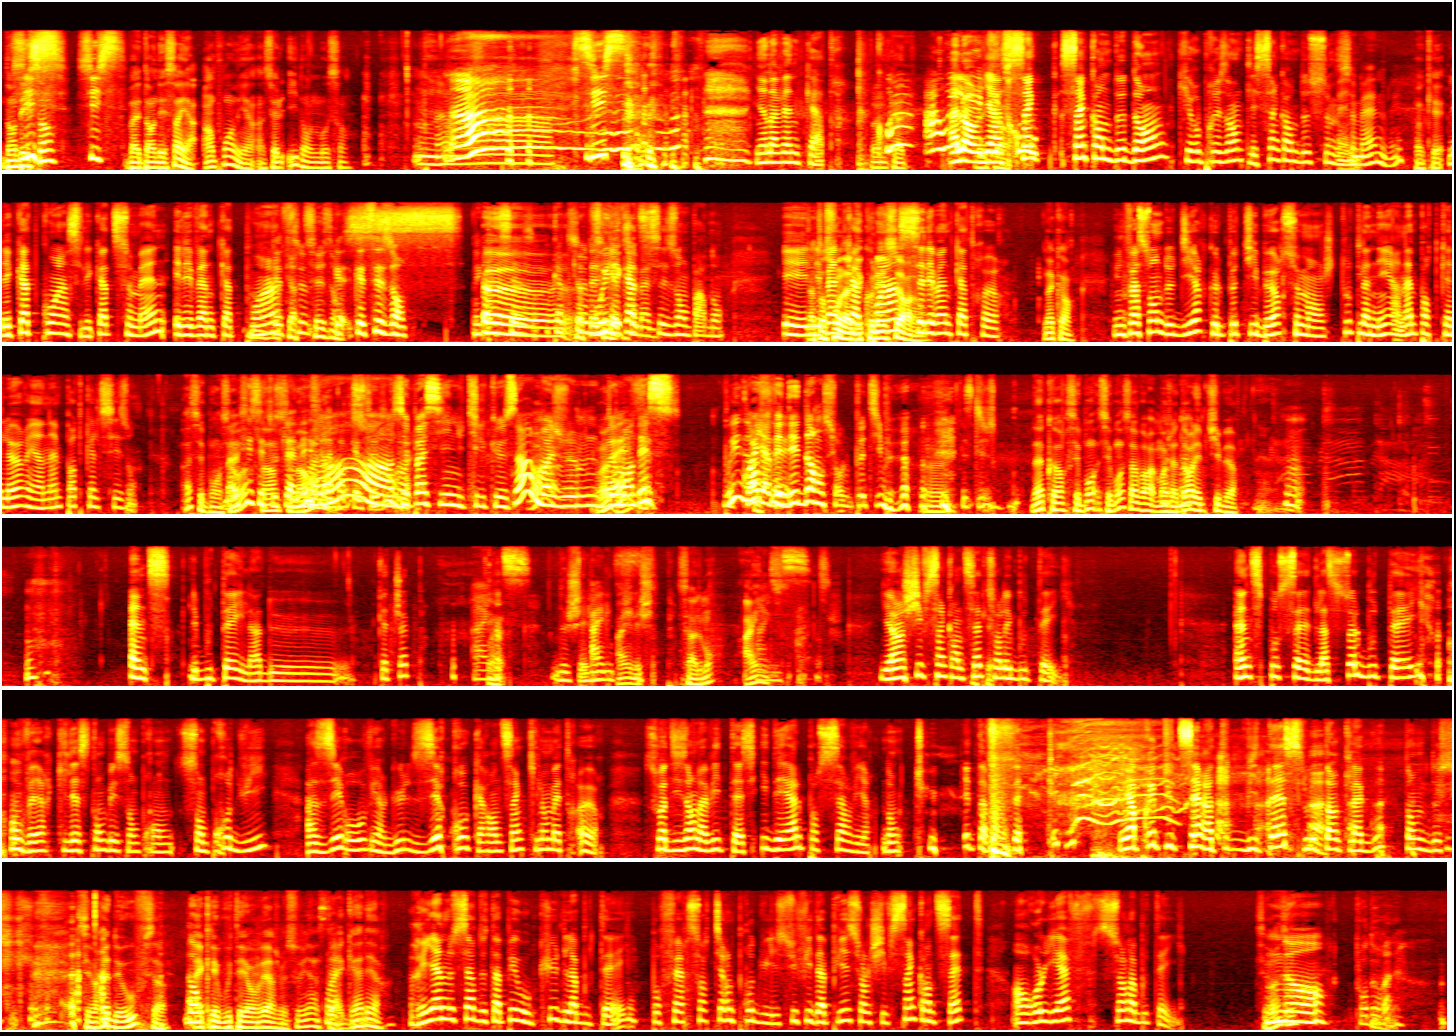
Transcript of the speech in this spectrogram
Dans des seins? 6. Bah dans des seins, il y a un point, il y a un seul i dans le mot sein. Non. Ah 6. Il y en a 24. 24. Alors, il y a D'accord. cinq- 52 dents qui représentent les 52 semaines. Semaine, oui. Ok. Les 4 coins, c'est les 4 semaines. Et les 24 points, Quatre se- saisons. que- Quelle saison Les quatre Euh, saisons, oui, les Quatre 4 semaines. saisons, pardon. Et Attention, on les a des 24 connaisseurs, points, c'est les 24 heures. D'accord. Une façon de dire que le petit beurre se mange toute l'année, à n'importe quelle heure et à n'importe quelle saison. Ah, c'est bon à Bah savoir. oui, c'est ça, toute l'année, marrant. c'est n'importe quelle Ah, saison, c'est ouais. pas si inutile que ça. Moi, je me Ouais. demandais Oui, non, il y avait des dents sur le petit beurre. Je- D'accord, c'est bon, c'est bon à savoir. Moi, j'adore les petits beurres. Heinz, les bouteilles là de ketchup Heinz. De chez Heinz. Heinz. C'est allemand? Heinz. Heinz. Il y a un chiffre 57 Ok. sur les bouteilles. Heinz possède la seule bouteille en verre qui laisse tomber son, pro- son produit à 0,045 km/h, soi-disant la vitesse idéale pour se servir. Donc tu mets ta bouteille et après tu te sers à toute vitesse le temps que la goutte tombe dessus. C'est vrai de ouf ça. Donc- Avec les bouteilles en verre, je me souviens, c'était Ouais. la galère. Rien ne sert de taper au cul de la bouteille pour faire sortir le produit. Il suffit d'appuyer sur le chiffre 57 en relief sur la bouteille. C'est vrai ça Non. Pour de vrai?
